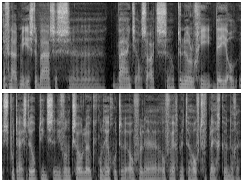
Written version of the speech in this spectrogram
en vanuit mijn eerste basisbaantje als arts op de neurologie deed je al spoedeisende hulpdiensten. Die vond ik zo leuk. Ik kon heel goed eh, over, overweg met de hoofdverpleegkundige.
